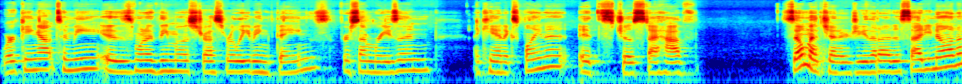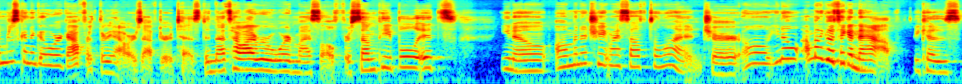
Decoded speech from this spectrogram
Working out to me is one of the most stress relieving things for some reason. I can't explain it. It's just I have so much energy that I decide, you know what, I'm just going to go work out for three hours after a test. And that's how I reward myself. For some people, it's, you know, oh, I'm going to treat myself to lunch, or, oh, you know, I'm going to go take a nap because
